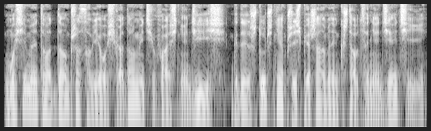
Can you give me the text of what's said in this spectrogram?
Musimy to dobrze sobie uświadomić właśnie dziś, gdy sztucznie przyspieszamy kształcenie dzieci,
